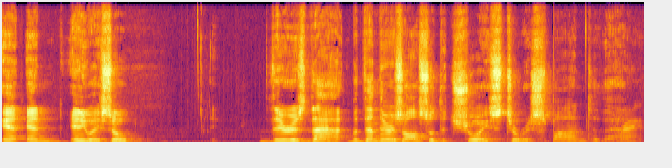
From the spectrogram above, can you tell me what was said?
And, and anyway, so there is that, but then there is also the choice to respond to that. Right.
